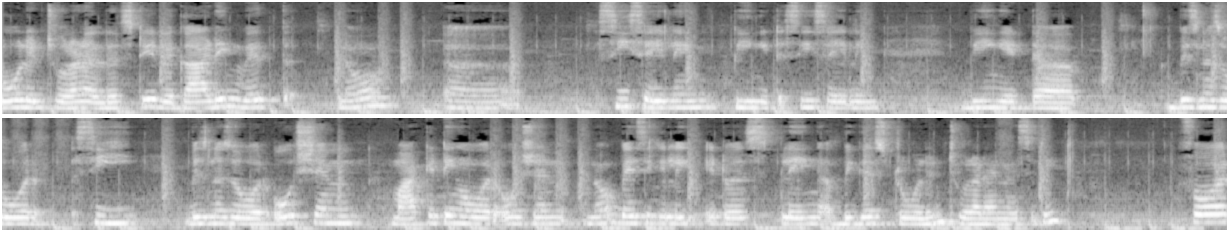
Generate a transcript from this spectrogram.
role in Chola dynasty regarding with you know. Uh, sea sailing, being it a sea sailing, being it a business over sea, business over ocean, marketing over ocean. You know, basically it was playing a biggest role in Chola dynasty for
